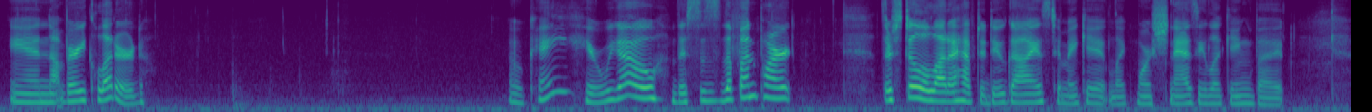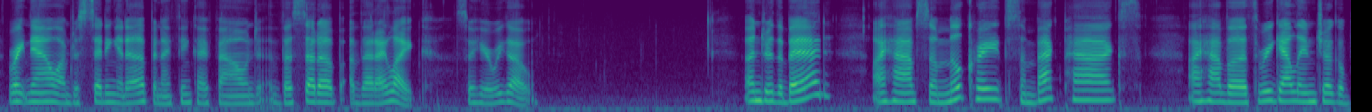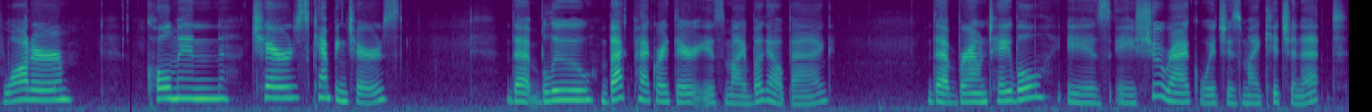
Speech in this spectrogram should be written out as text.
and not very cluttered. Okay, here we go. This is the fun part. There's still a lot I have to do, guys, to make it like more snazzy looking, but right now I'm just setting it up and I think I found the setup that I like. So here we go. Under the bed, I have some milk crates, some backpacks. I have a three gallon jug of water, Coleman chairs, camping chairs. That blue backpack right there is my bug out bag. That brown table is a shoe rack, which is my kitchenette.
